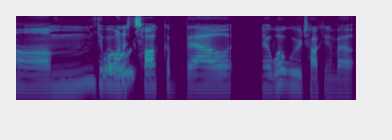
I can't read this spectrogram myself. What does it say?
Um, do we want to talk about uh, what we were talking about?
